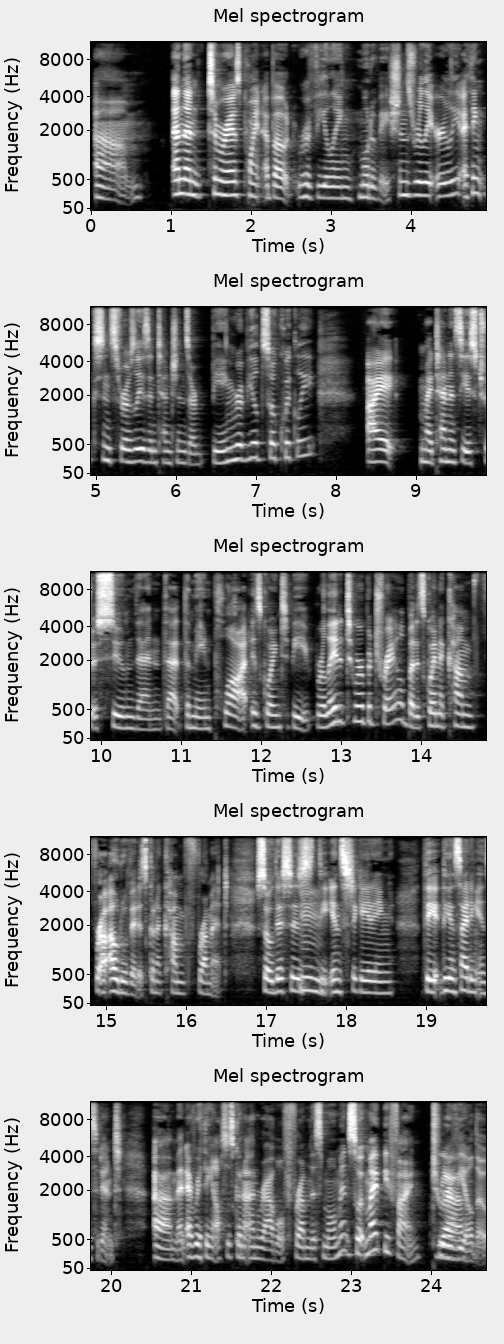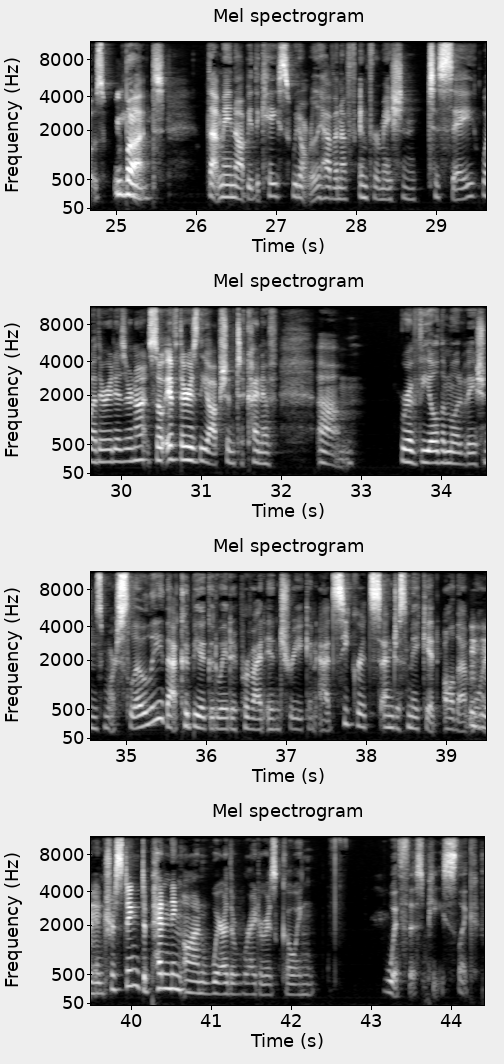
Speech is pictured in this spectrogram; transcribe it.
Um, and then to Maria's point about revealing motivations really early, I think since Rosalie's intentions are being revealed so quickly, I my tendency is to assume then that the main plot is going to be related to her betrayal, but it's going to come fr- out of it. It's going to come from it. So this is mm. the instigating, the the inciting incident, um, and everything else is going to unravel from this moment. So it might be fine to yeah. reveal those, mm-hmm. but that may not be the case. We don't really have enough information to say whether it is or not. So if there is the option to kind of um, reveal the motivations more slowly, that could be a good way to provide intrigue and add secrets and just make it all that more mm-hmm. interesting, depending on where the writer is going with this piece. Like,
